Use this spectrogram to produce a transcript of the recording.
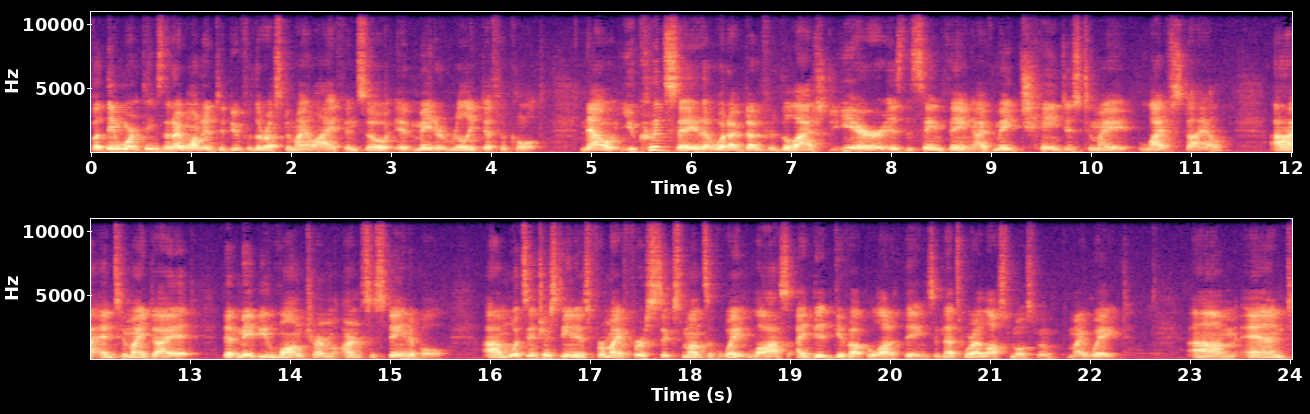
but they weren't things that I wanted to do for the rest of my life, and so it made it really difficult. Now, you could say that what I've done for the last year is the same thing. I've made changes to my lifestyle uh, and to my diet that maybe long term aren't sustainable. Um, what's interesting is for my first six months of weight loss, I did give up a lot of things, and that's where I lost most of my weight. Um, and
